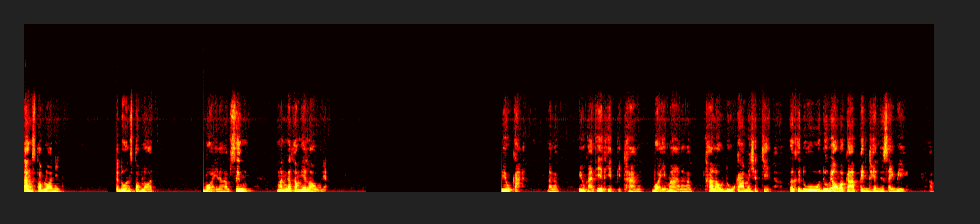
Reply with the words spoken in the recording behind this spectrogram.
ตั้ง stop loss เนี่ยจะโดน stop loss บ่อยนะครับ ซึ่งมันก็ทำให้เราเนี่ย มีโอกาสนะครับ มีโอกาสที่จะเทรดผิดทางบ่อยมากนะครับ ถ้าเราดูกราฟไม่ชัดเจนก็คือดูดูไม่ออกว่ากราฟเป็นเทรนหรือไซด์เวย์นะครับ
